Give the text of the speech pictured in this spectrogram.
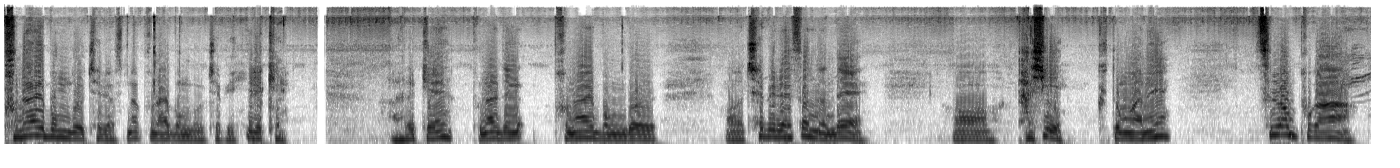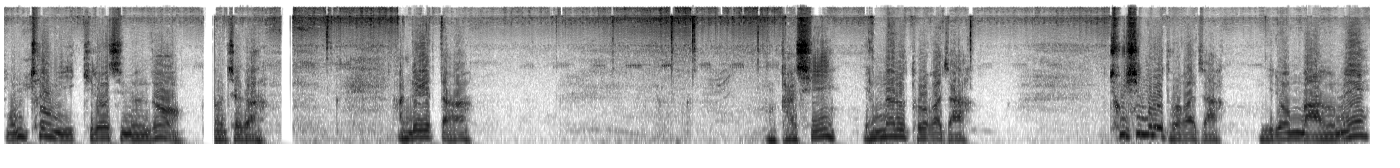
분할봉돌 채비였습니다. 분할봉돌 채비 이렇게 아, 이렇게 분할 분할봉돌 어, 채비를 했었는데 어, 다시 그 동안에 슬럼프가 엄청 이 길어지면서 어, 제가 안 되겠다. 어, 다시 옛날로 돌아가자. 초심으로 돌아가자. 이런 마음에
